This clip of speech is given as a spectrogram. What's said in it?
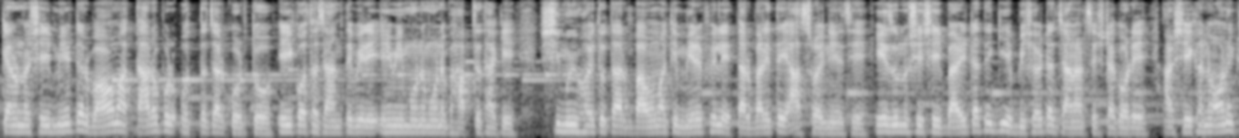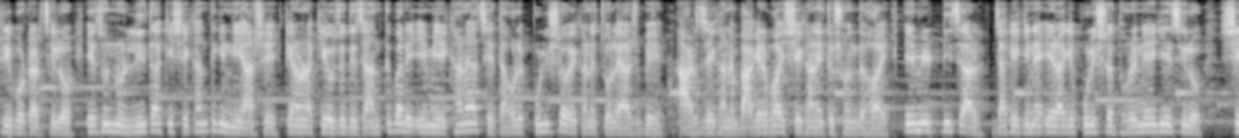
কেননা সেই মেয়েটার বাবা মা তার উপর অত্যাচার করত। এই কথা জানতে পেরে এমি মনে মনে ভাবতে থাকে। সিমুই হয়তো তার বাবা মাকে মেরে ফেলে তার বাড়িতেই আশ্রয় নিয়েছে। এজন্য সে সেই বাড়িটাতে গিয়ে বিষয়টা জানার চেষ্টা করে। আর সেখানে অনেক রিপোর্টার ছিল। এজন্য লি তাকে সেখান থেকে নিয়ে আসে। কেননা কেউ যদি জানতে পারে এমি এখানে আছে, তাহলে পুলিশরাও এখানে চলে আসবে। আর যেখানে বাঘের ভয়, সেখানেই তো সন্ধে হয়। এমির টিচার, যাকে কিনা এর আগে পুলিশরা ধরে নিয়ে গিয়েছিল, সে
